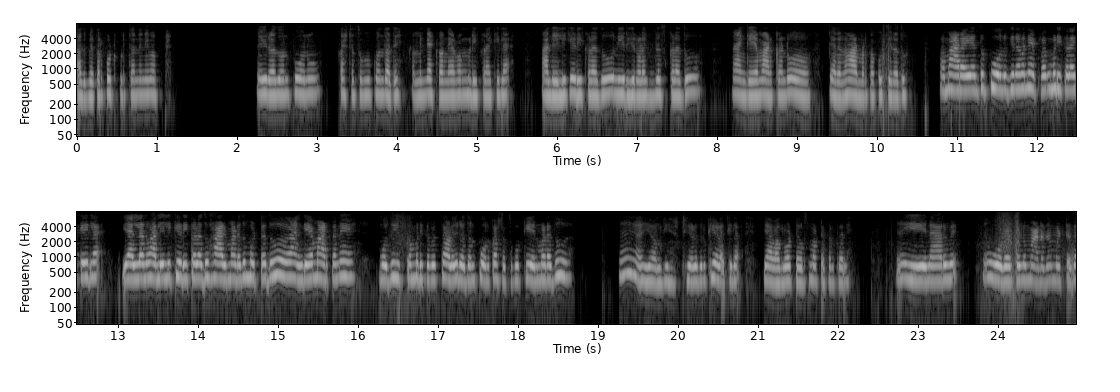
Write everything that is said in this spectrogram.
ಅದು ಬೇಕಾದ್ರೆ ಕೊಟ್ಬಿಡ್ತಾನೆ ನಿಮ್ಮಪ್ಪ. ಇರೋದೊಂದು ಫೋನು, ಕಷ್ಟ ಸುಖಕ್ಕೊಂದು ಅದೇ ಆಮೇಲೆ ನೆಟ್ವರ್ಕ್ ನೆಟ್ವರ್ಕ್ ಮಡಿಕೊಳಕಿಲ್ಲ ಅಲ್ಲಿ ಇಲ್ಲಿ ಕೆಡಿಕೊಳ್ಳೋದು ನೀರಿಗಿರೊಳಗೆ ಬಿಡಿಸ್ಕೊಳ್ಳೋದು ಹಂಗೆ ಮಾಡ್ಕೊಂಡು ಎಲ್ಲನೂ ಹಾಳು ಮಾಡ್ಕೊ ಕೂತಿರೋದು. ಮಾರಾಯ ಅಂತೂ ಫೋನಿಗೆ ನಮ್ಮ ನೆಟ್ವರ್ಕ್ ಮಡಿಕೊಳಕ್ಕೆ ಇಲ್ಲ. ಎಲ್ಲನೂ ಅಲ್ಲಿ ಇಲ್ಲಿ ಕೆಡಿಕೊಳ್ಳೋದು ಹಾಳು ಮಾಡೋದು, ಮುಟ್ಟೋದು, ಹಂಗೆ ಮಾಡ್ತಾನೆ. ಮೊದಲು ಇಸ್ಕೊಂಡು ಮಡಿಕೋಬೇಕು ತಾಳು ಇರೋದೊಂದು ಫೋನ್, ಕಷ್ಟ ಸುಖಕ್ಕೆ ಏನು ಮಾಡೋದು? ಹ್ಞೂ ಅವ್ನಿಗೆ ಎಷ್ಟು ಹೇಳಿದ್ರು ಕೇಳೋಕ್ಕಿಲ್ಲ. ಯಾವಾಗಲೂ ಹೊಟ್ಟೆ ಹೊರ್ಸ್ ಮೊಟ್ಟೆ ಕೊಡ್ತಾನೆ. ಏನಾರುವೆ ಓಡಾಡ್ಕೊಂಡು ಮಾಡೋದ, ಮುಟ್ಟದ,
